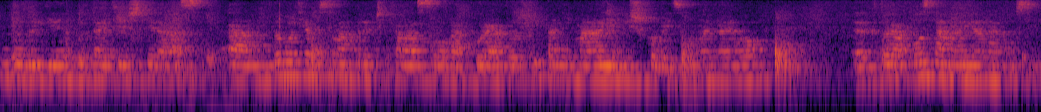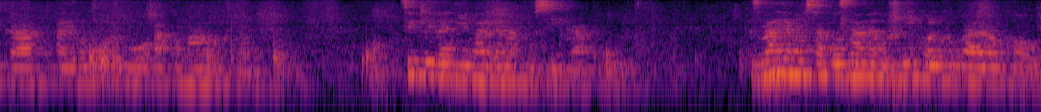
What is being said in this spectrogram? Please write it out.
Dobrý deň, vítajte ešte raz. A dovolte, aby som vám prečítala slova kurátorky pani Márie Miškovej z Umeného, E, ktorá pozná Mariana Kusika a jeho tvorbu ako málo kto. Citlivenie Mariana Kusika. S Marianom sa poznáme už niekoľko pár rokov.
